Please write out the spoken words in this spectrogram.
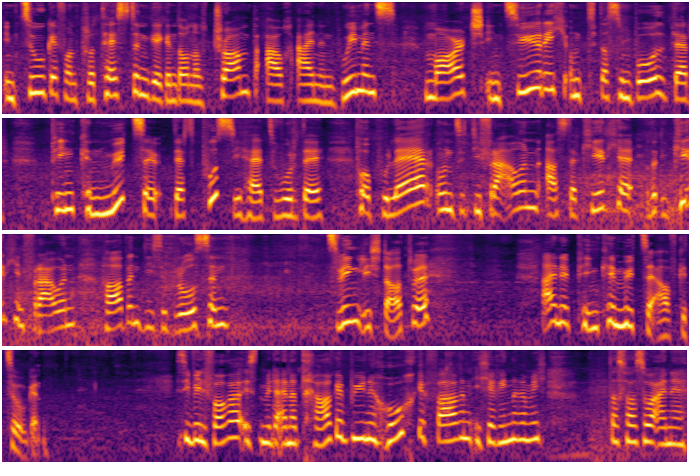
im Zuge von Protesten gegen Donald Trump auch einen Women's March in Zürich und das Symbol der pinken Mütze, das Pussyhead, wurde populär und die Frauen aus der Kirche oder die Kirchenfrauen haben dieser großen Zwingli-Statue eine pinke Mütze aufgezogen. Sibyl Vorrer ist mit einer Tragebühne hochgefahren. Ich erinnere mich, das war so eine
